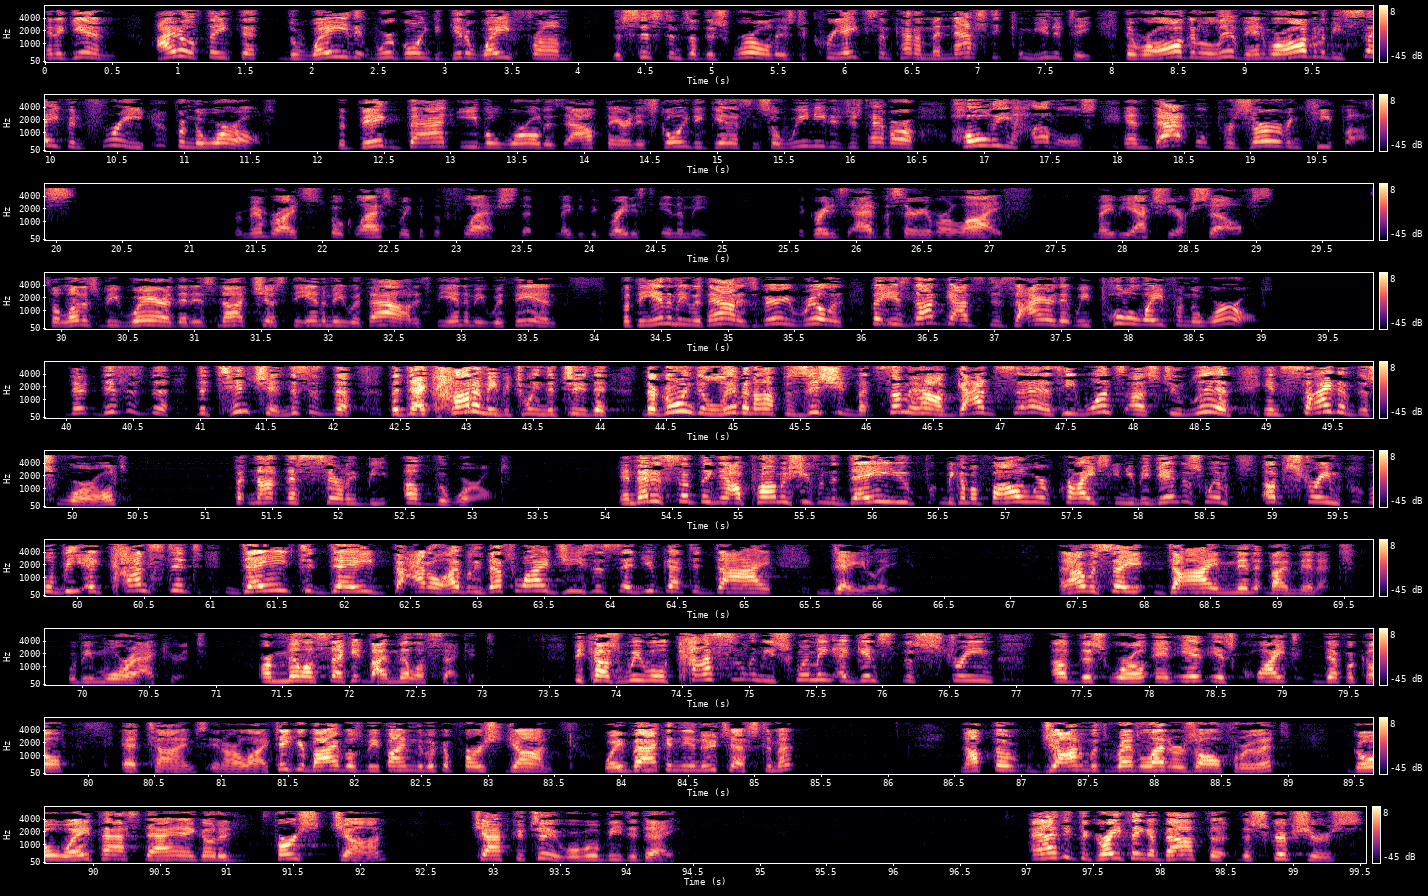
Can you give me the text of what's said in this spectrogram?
And again, I don't think that the way that we're going to get away from the systems of this world is to create some kind of monastic community that we're all going to live in. We're all going to be safe and free from the world. The big, bad, evil world is out there and it's going to get us. And so we need to just have our holy huddles and that will preserve and keep us. Remember, I spoke last week of the flesh, that maybe the greatest enemy, the greatest adversary of our life, may be actually ourselves. So let us beware that it's not just the enemy without, it's the enemy within. But the enemy without is very real. But it's not God's desire that we pull away from the world. This is the, the tension. This is the, the dichotomy between the two that they're going to live in opposition, but somehow God says He wants us to live inside of this world, but not necessarily be of the world. And that is something I'll promise you from the day you become a follower of Christ and you begin to swim upstream will be a constant day to day battle. I believe that's why Jesus said you've got to die daily. And I would say die minute by minute would be more accurate. Or millisecond by millisecond. Because we will constantly be swimming against the stream of this world and it is quite difficult at times in our life. Take your Bibles, we find the book of 1 John way back in the New Testament. Not the John with red letters all through it. Go way past that and go to 1 John chapter 2, where we'll be today. And I think the great thing about the, the scriptures,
